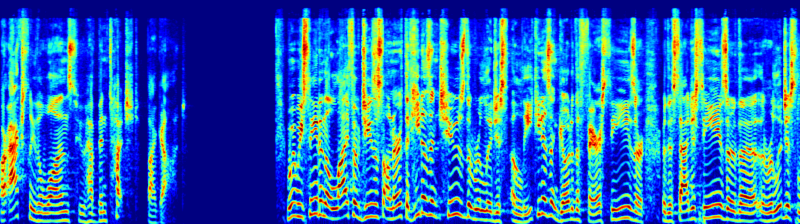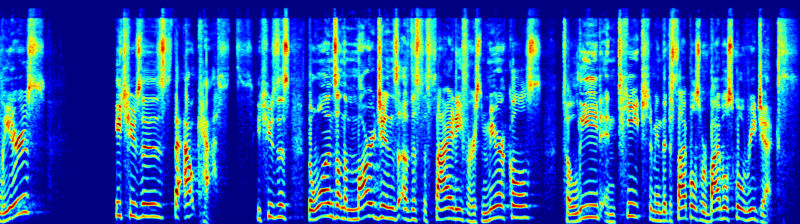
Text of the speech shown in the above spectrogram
are actually the ones who have been touched by God. We, see it in the life of Jesus on earth that he doesn't choose the religious elite. He doesn't go to the Pharisees or, or the Sadducees or the, the religious leaders. He chooses the outcasts. He chooses the ones on the margins of the society for his miracles to lead and teach. I mean, the disciples were Bible school rejects.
